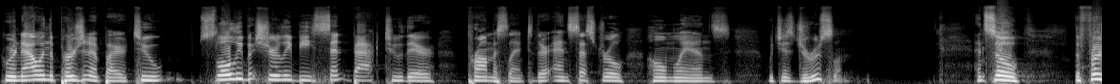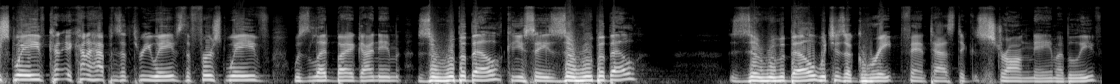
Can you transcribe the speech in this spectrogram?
who are now in the Persian Empire, to slowly but surely be sent back to their promised land, to their ancestral homelands, which is Jerusalem. And so the first wave, it kind of happens at three waves. The first wave was led by a guy named Zerubbabel. Can you say Zerubbabel? Zerubbabel, which is a great, fantastic, strong name, I believe.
